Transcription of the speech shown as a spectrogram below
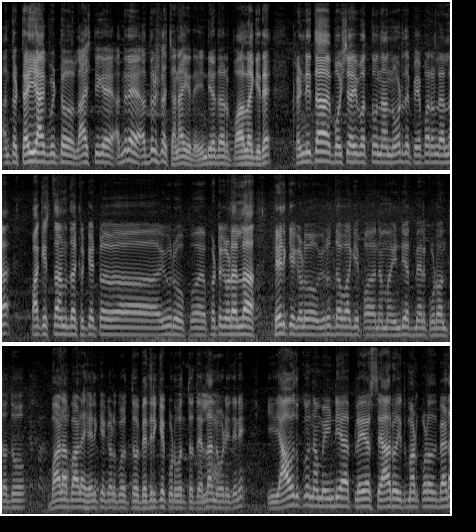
ಅಂತ ಟೈ ಆಗಿಬಿಟ್ಟು ಲಾಸ್ಟಿಗೆ, ಅಂದರೆ ಅದೃಷ್ಟ ಚೆನ್ನಾಗಿದೆ, ಇಂಡಿಯಾದವ್ರ ಪಾಲಾಗಿದೆ. ಖಂಡಿತ ಬಹುಶಃ ಇವತ್ತು ನಾನು ನೋಡಿದೆ ಪೇಪರಲ್ಲೆಲ್ಲ, ಪಾಕಿಸ್ತಾನದ ಕ್ರಿಕೆಟ್ ಇವರು ಪಟುಗಳೆಲ್ಲ ಹೇಳಿಕೆಗಳು ವಿರುದ್ಧವಾಗಿ ಪ, ನಮ್ಮ ಇಂಡಿಯಾದ ಮೇಲೆ ಕೊಡುವಂಥದ್ದು, ಭಾಳ ಭಾಳ ಹೇಳಿಕೆಗಳು ಕೊಡ್ತು, ಬೆದರಿಕೆ ಕೊಡುವಂಥದ್ದು ಎಲ್ಲ ನೋಡಿದ್ದೀನಿ. ಯಾವುದಕ್ಕೂ ನಮ್ಮ ಇಂಡಿಯಾ ಪ್ಲೇಯರ್ಸ್ ಯಾರು ಇದು ಮಾಡ್ಕೊಳ್ಳೋದು ಬೇಡ.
